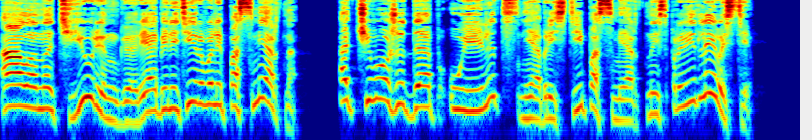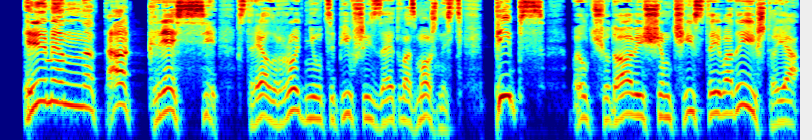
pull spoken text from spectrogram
Алана Тьюринга реабилитировали посмертно. Отчего же Деп Уиллет не обрести посмертной справедливости? «Именно так, Кресси!» — встрял Родни, уцепившись за эту возможность. «Пипс был чудовищем чистой воды, что я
